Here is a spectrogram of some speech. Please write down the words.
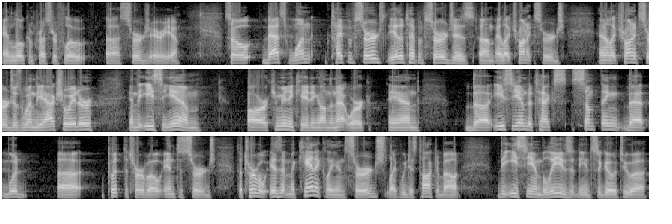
and low compressor flow uh, surge area. So that's one type of surge. The other type of surge is um, electronic surge. And electronic surge is when the actuator and the ECM are communicating on the network and the ECM detects something that would uh, put the turbo into surge. The turbo isn't mechanically in surge like we just talked about. The ECM believes it needs to go to a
